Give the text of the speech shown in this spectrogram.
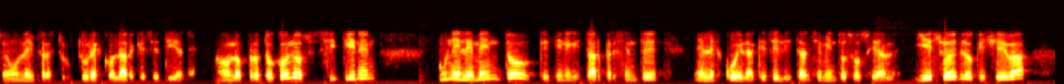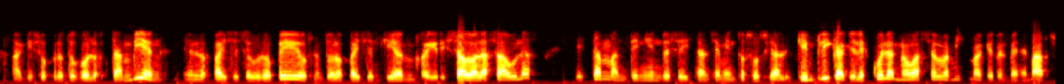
según la infraestructura escolar que se tiene. ¿no? Los protocolos sí tienen un elemento que tiene que estar presente en la escuela, que es el distanciamiento social. Y eso es lo que lleva a que esos protocolos también en los países europeos, en todos los países que han regresado a las aulas, están manteniendo ese distanciamiento social, que implica que la escuela no va a ser la misma que en el mes de marzo.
